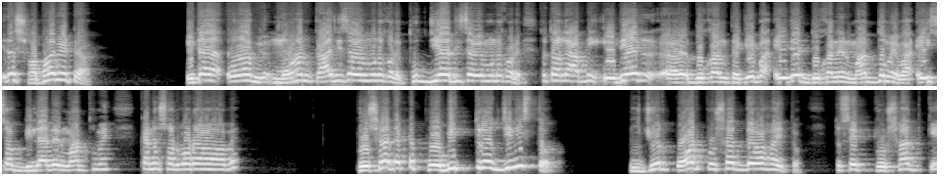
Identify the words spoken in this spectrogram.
এটা স্বভাব এটা। এটা ওরা মহান কাজ হিসাবে মনে করে, থুক জিহাদ হিসাবে মনে করে। তো তাহলে আপনি এদের দোকান থেকে বা এদের দোকানের মাধ্যমে বা এইসব ডিলারের মাধ্যমে কেন সরবরাহ হবে? প্রসাদ একটা পবিত্র জিনিস তো। পুজোর পর প্রসাদ দেওয়া হয় তো। তো সেই প্রসাদকে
